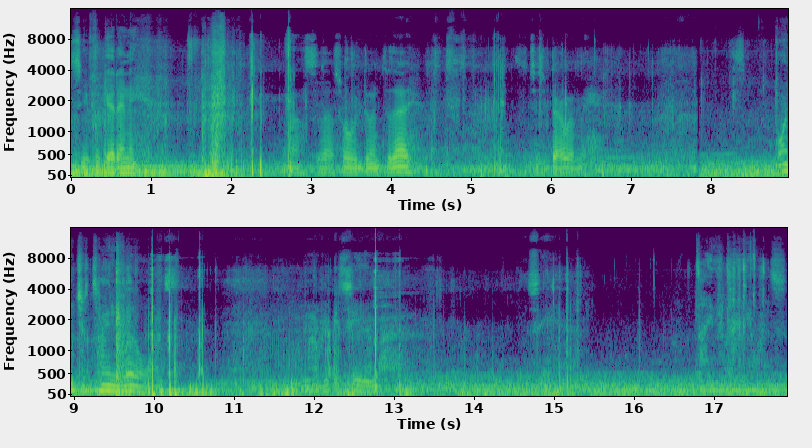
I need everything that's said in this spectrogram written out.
see if we get any. Uh, so that's what we're doing today. So just bear with me. Bunch of tiny little ones. I don't know if you can see them. Let's see. Tiny, tiny ones.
